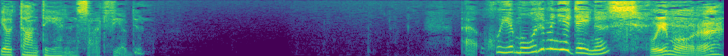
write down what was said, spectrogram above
Jou tante Helen sal dit vir jou doen. Uh, Goeiemôre meneer Dennis. Goeiemôre.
